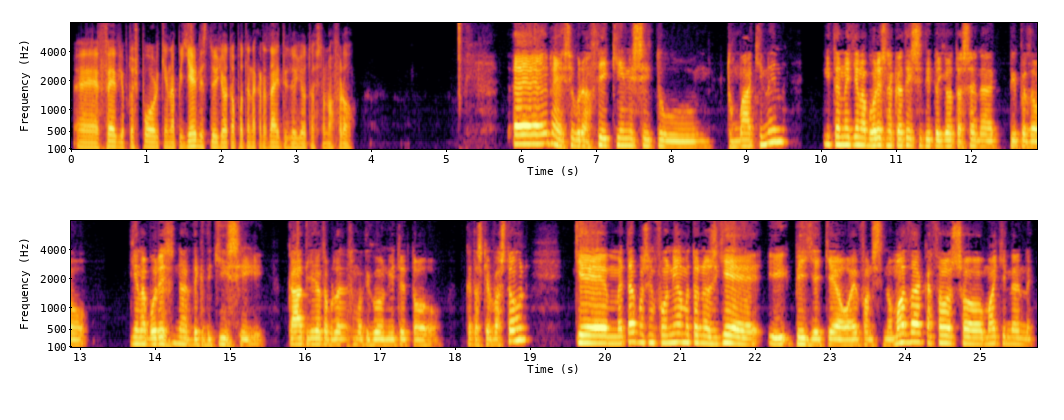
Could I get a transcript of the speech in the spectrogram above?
ε, φεύγει από το σπορ και να πηγαίνει στην Toyota, οπότε να κρατάει την Toyota στον αφρό. Ε, ναι, σίγουρα αυτή η κίνηση του, του Μάκινεν ήταν για να μπορέσει να κρατήσει την Toyota σε ένα επίπεδο για να μπορέσει να διεκδικήσει κάτι για το πρωτάθλημα οδηγών είτε το κατασκευαστών. Και μετά από συμφωνία με τον Οζιέ πήγε και ο Εύαν στην ομάδα καθώς ο Μάκινεν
